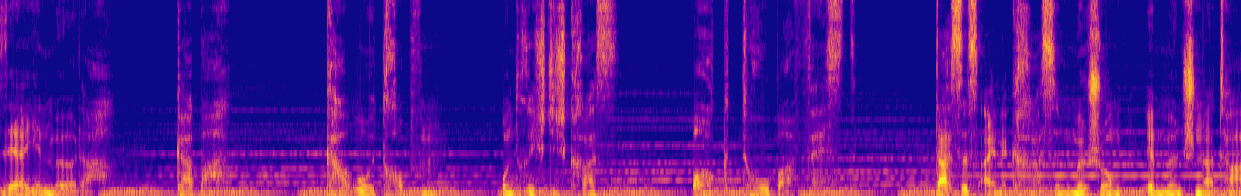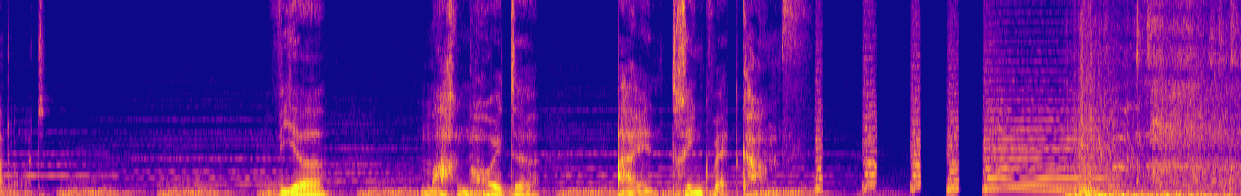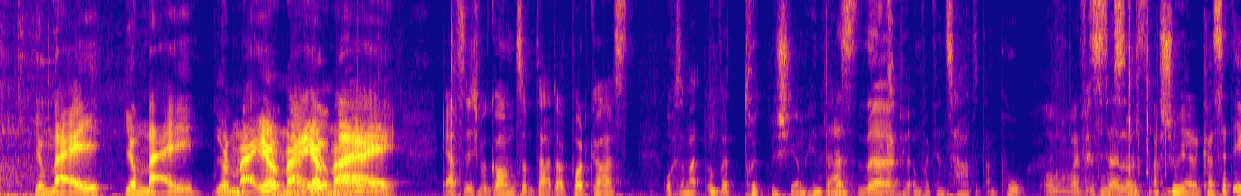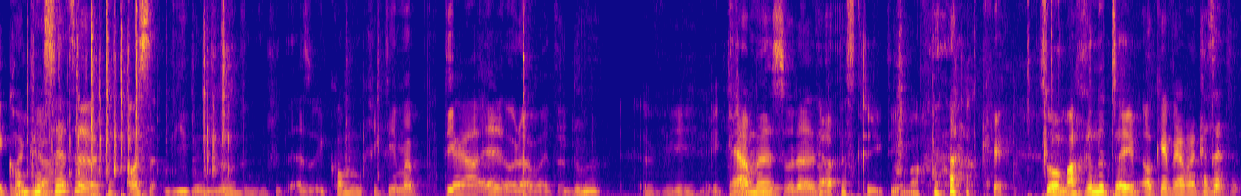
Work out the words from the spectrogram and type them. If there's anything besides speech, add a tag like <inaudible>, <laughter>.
Serienmörder, Gabba, K.O.-Tropfen und richtig krass, Oktoberfest. Das ist eine krasse Mischung im Münchner Tatort. Wir machen heute ein Trinkwettkampf. Jo Mai, jo Mai, Jo Mai, jo Mai, jo Mai. Herzlich willkommen zum Tatort Podcast. Oh, sag mal, irgendwas drückt mich hier im Hintern. Was denn da? Ich hab hier irgendwas ganz hartes am Po. Oh, was, Was ist denn da los? Ach, schon wieder eine Kassette gekommen Eine hier. Kassette. Aus, wie, also ich komm, krieg die immer DHL oder was? Und Du? Wie? Ich Hermes oder? Herpes kriegt die immer. <laughs> Okay. So, mach Rindetape. Okay, wir haben eine Kassette.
